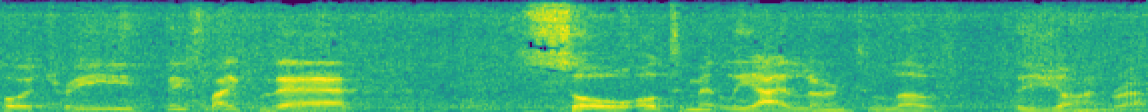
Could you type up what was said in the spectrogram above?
poetry, things like that. So ultimately, I learned to love the genre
